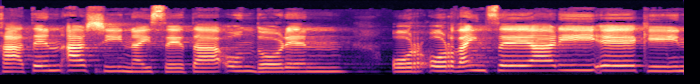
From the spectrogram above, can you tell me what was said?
Jaten hasi naiz eta ondoren, hor ordaintzeari ekin,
